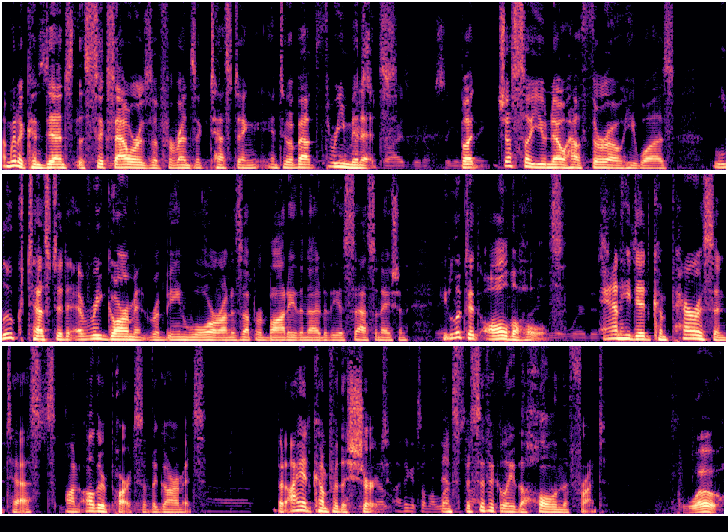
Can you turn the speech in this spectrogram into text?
I'm going to condense the six hours of forensic testing into about three minutes. But just so you know how thorough he was, Luke tested every garment Rabin wore on his upper body the night of the assassination. He looked at all the holes, and he did comparison tests on other parts of the garments. But I had come for the shirt, and specifically the hole in the front. Whoa.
